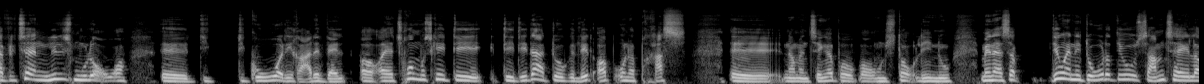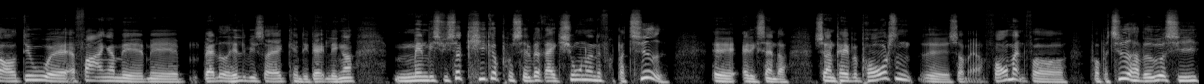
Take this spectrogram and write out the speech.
reflektere en lille smule over øh, de de gode og de rette valg. Og, og jeg tror måske, det, det er det, der er dukket lidt op under pres, øh, når man tænker på, hvor hun står lige nu. Men altså, det er jo anekdoter, det er jo samtaler, og det er jo øh, erfaringer med, med valget, og heldigvis er jeg ikke kandidat længere. Men hvis vi så kigger på selve reaktionerne fra partiet, øh, Alexander. Søren Pape Poulsen, øh, som er formand for, for partiet, har været ude at sige,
